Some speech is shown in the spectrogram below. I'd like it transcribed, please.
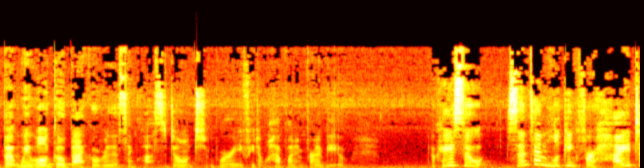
but we will go back over this in class, so don't worry if you don't have one in front of you. Okay, so since I'm looking for height,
